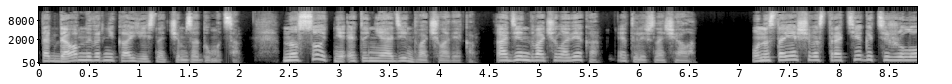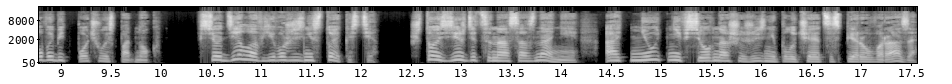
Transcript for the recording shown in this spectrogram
тогда вам наверняка есть над чем задуматься. Но сотни — это не один-два человека. Один-два человека — это лишь начало. У настоящего стратега тяжело выбить почву из-под ног. Все дело в его жизнестойкости. Что зиждется на осознании, отнюдь не все в нашей жизни получается с первого раза,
